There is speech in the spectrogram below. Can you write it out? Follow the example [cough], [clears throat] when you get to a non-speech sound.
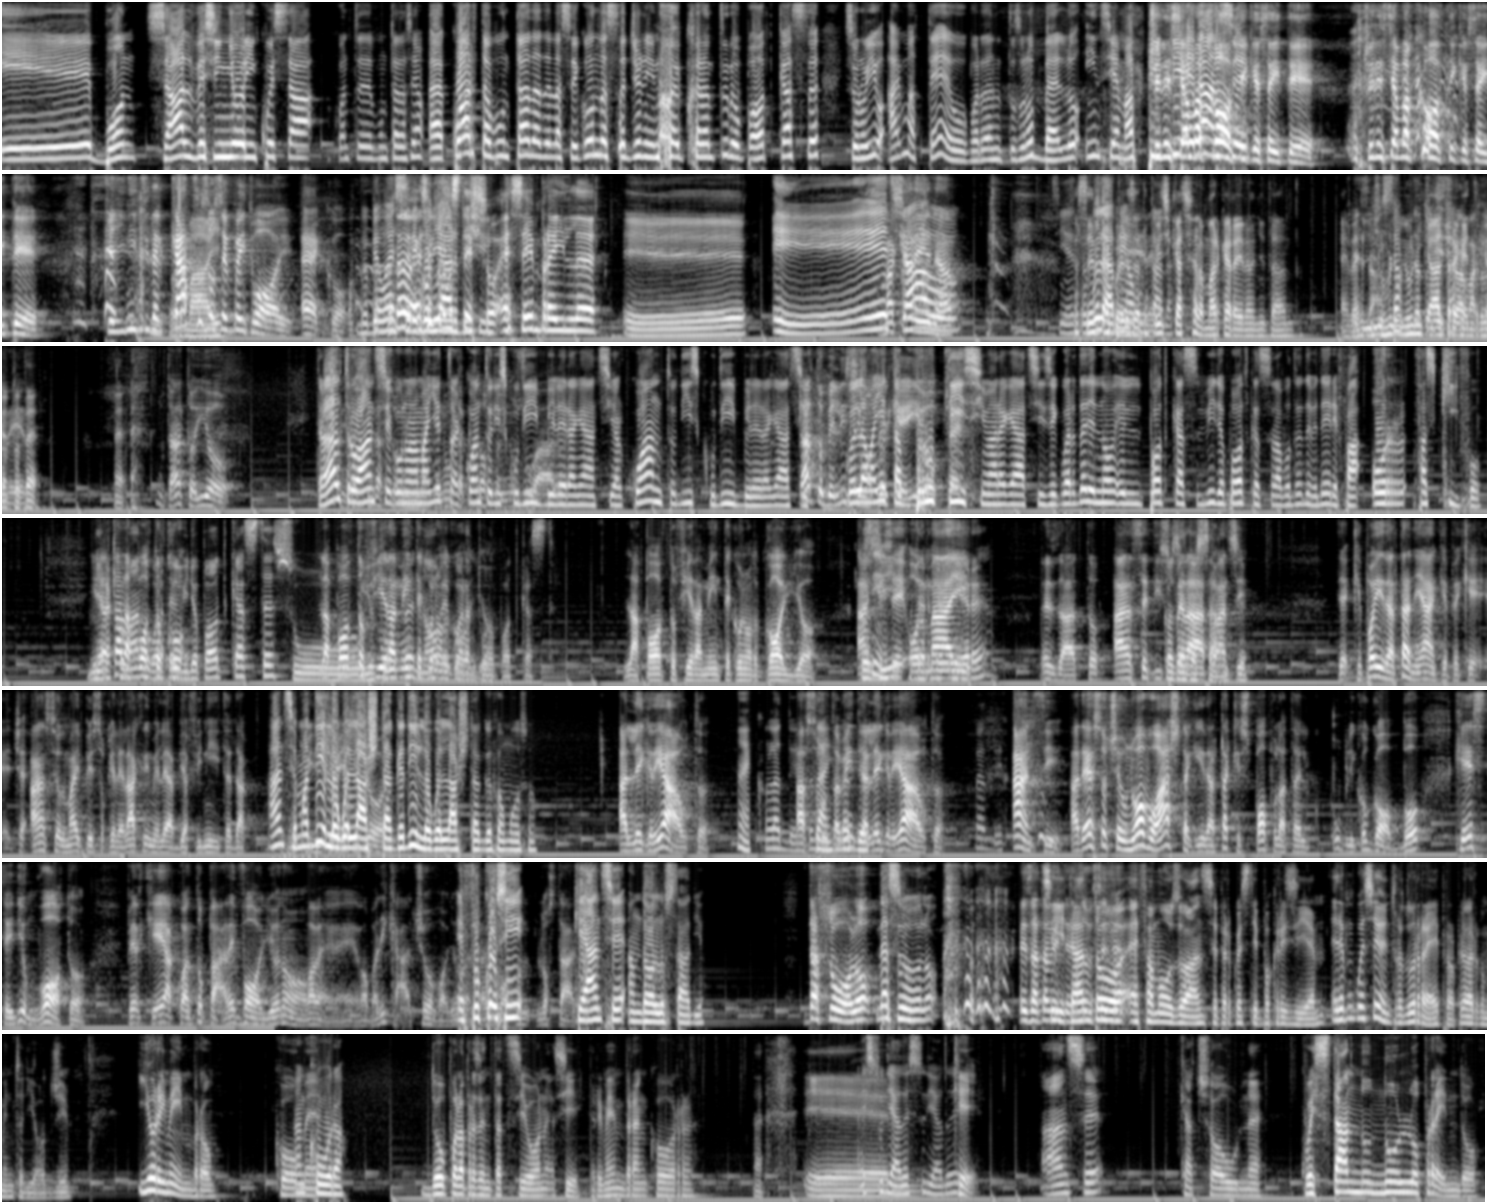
E buon salve signori in questa quante puntate siamo? Eh, quarta puntata della seconda stagione di 941 podcast. Sono io, ai Matteo, guardate quanto sono bello, insieme a Pitti Ce ne siamo accorti Anse. che sei te. Ce ne siamo accorti che sei te. Che gli inizi del cazzo Ormai. sono sempre i tuoi. Ecco. Dobbiamo Però essere è sempre lo goliardici. stesso, è sempre il... E... E Macarena. ciao. Sì, Fa quella è la sempre prima quella, poi puntata. si caccia la marca arena ogni tanto. Eh beh, Esatto. l'unica altra che c'era introdotto te. Eh. Tra l'altro io Tra l'altro sera con una maglietta alquanto discutibile, ragazzi. Alquanto discutibile, ragazzi. Tra l'altro bellissimo Quella maglietta io, cioè, bruttissima, ragazzi. Se guardate il, no- il podcast, il video podcast, la potete vedere. Fa, or- fa schifo. Mi realtà la porto con- il video podcast su La porto YouTube, fieramente con 941 orgoglio. podcast. la porto fieramente con orgoglio. Anche Così se ormai vedere Esatto, cosa disperato, anzi che poi in realtà neanche perché cioè, Anse ormai penso che le lacrime le abbia finite da Anzi, ma 15, dillo 20 quell'hashtag, dillo quell'hashtag famoso. Allegri out. Ecco, l'ha detto. Assolutamente dai, Allegri out. Anzi, adesso c'è un nuovo hashtag in realtà che spopola tra il pubblico gobbo che è Stadium vuoto. Perché a quanto pare vogliono, vabbè, roba di calcio, vogliono E fu così lo stadio. Che Anse andò allo stadio. Da solo. Da solo. [laughs] Esattamente. Sì, tanto Se- è famoso Anse per queste ipocrisie. Ed con questo io introdurrei proprio l'argomento di oggi. Io rimembro come Ancora. dopo la presentazione, sì, rimembra ancora. Eh, e- Hai studiato, hai studiato. Che Anse cacciò un quest'anno non lo prendo.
